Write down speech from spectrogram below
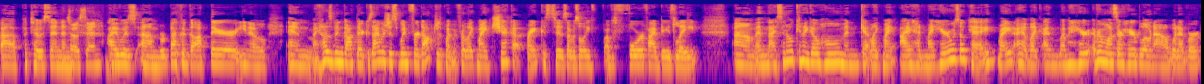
uh, Pitocin and Pitocin. I was, um, Rebecca got there, you know, and my husband got there because I was just went for a doctor's appointment for like my checkup, right? Because I was only, I was four or five days late. Um, and I said, Oh, can I go home and get like my, I had my hair was okay, right? I have like I'm, my hair. Everyone wants their hair blown out, whatever.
